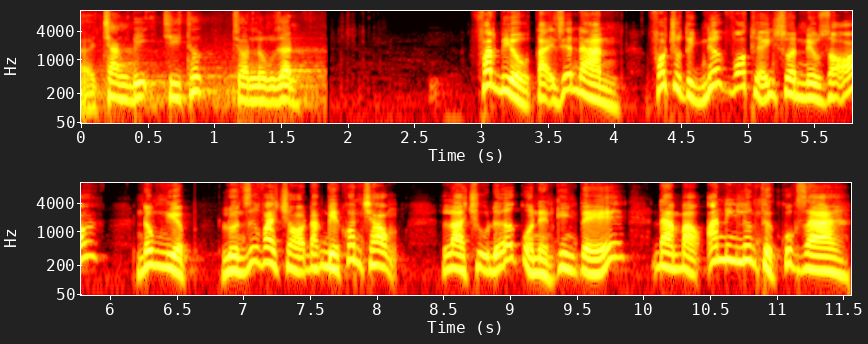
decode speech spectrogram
ờ, trang bị tri thức cho nông dân. Phát biểu tại diễn đàn, Phó Chủ tịch nước Võ Thị Ánh Xuân nêu rõ, nông nghiệp luôn giữ vai trò đặc biệt quan trọng là trụ đỡ của nền kinh tế, đảm bảo an ninh lương thực quốc gia.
